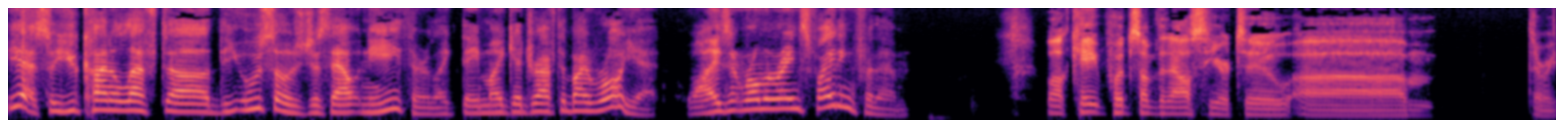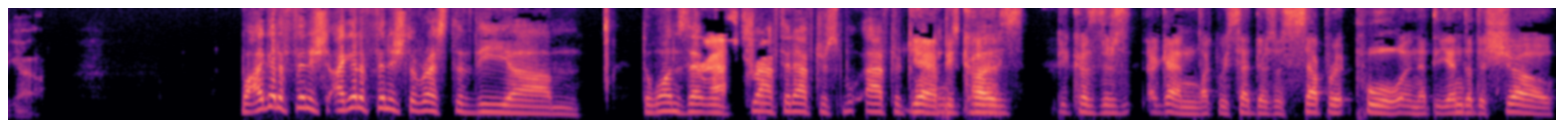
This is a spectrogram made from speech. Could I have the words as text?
Yeah. So you kind of left uh the Usos just out in the ether, like they might get drafted by Raw yet. Why isn't Roman Reigns fighting for them? Well, Kate put something else here too. Um, there we go. Well, I got to finish. I got to finish the rest of the um the ones that were drafted after after. Yeah, because because there's again, like we said, there's a separate pool, and at the end of the show,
